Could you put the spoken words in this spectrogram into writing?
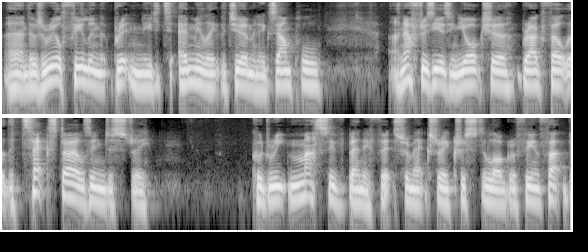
And there was a real feeling that Britain needed to emulate the German example. And after his years in Yorkshire, Bragg felt that the textiles industry could reap massive benefits from X ray crystallography. In fact,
